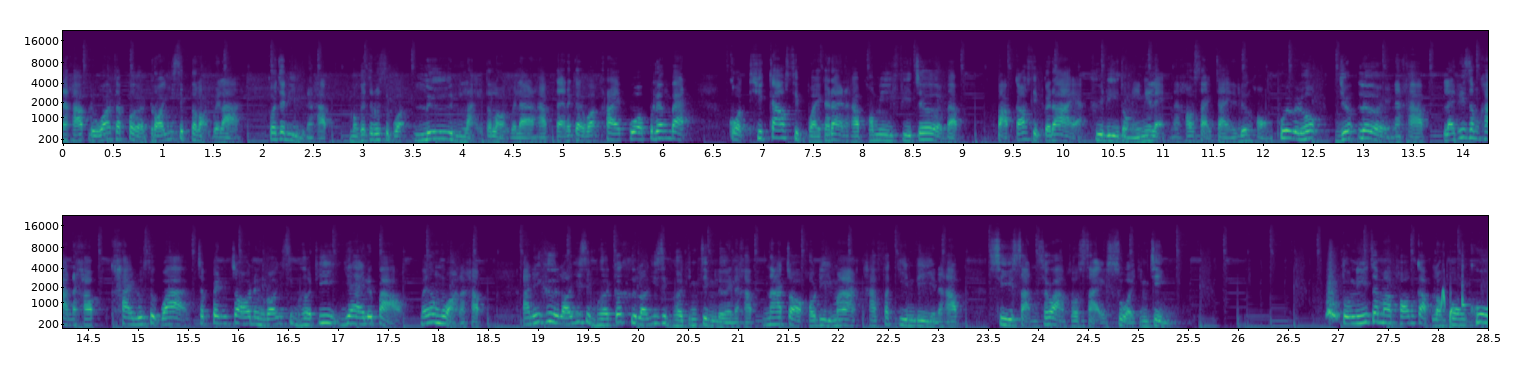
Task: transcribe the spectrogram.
นะครับ หรือว่าจะเปิด 120 ตลอดเวลาก็จะดีนะครับ มันก็จะรู้สึกว่าลื่นไหลตลอดเวลานะครับ แต่ถ้าเกิดว่าใครกลัวเรื่องแบตกดที่ 90 ไว้ก็ได้นะครับเขามีฟีเจอร์แบบปรับ 90 ก็ได้อะคือดีตรงนี้นี่แหละนะเขาใส่ใจในเรื่องของผู้บริโภคเยอะเลยนะครับ และที่สำคัญนะครับ ใครรู้สึกว่าจะเป็นจอ 120 Hz ที่แย่หรือเปล่า ไม่ต้องห่วงนะครับ อันนี้คือ 120 Hz ก็คือ 120 Hz จริง ๆ เลยนะครับ หน้าจอเขาดีมาก ทัชสกรีนดีนะครับ สีสันสว่างสดใสสวยจริง ๆตัวนี้จะมาพร้อมกับลำโพงคู่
